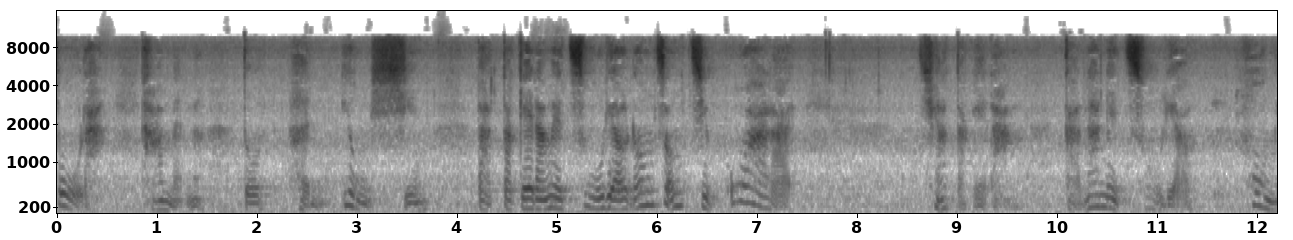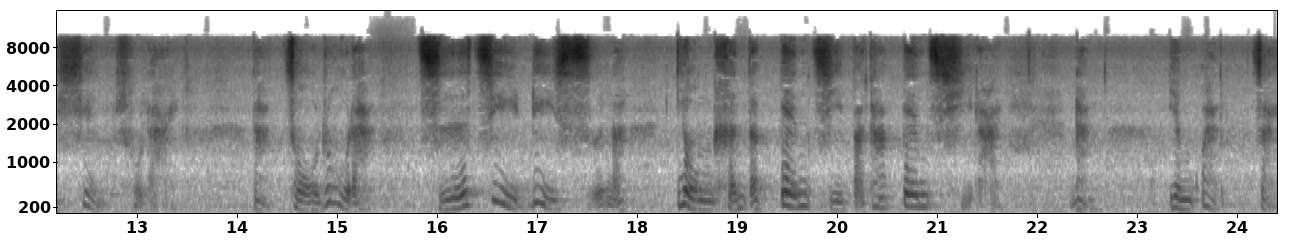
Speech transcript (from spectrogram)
部啦，他们呢都很用心，把大家人的资料拢总集过来，请大家人把咱的资料奉献出来，那走入了慈济历史呢，永恒的编辑，把它编起来，那永远在人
